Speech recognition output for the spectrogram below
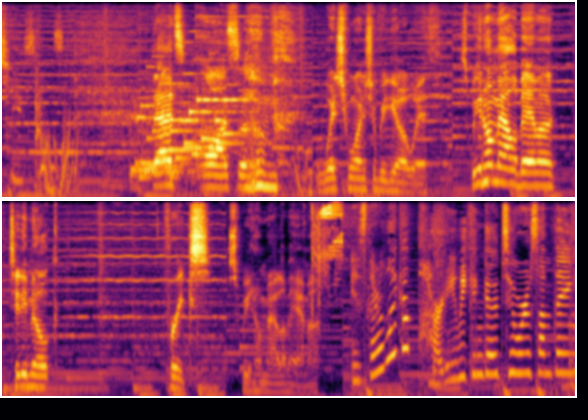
Jesus. That's awesome. Which one should we go with? Sweet Home Alabama, Titty Milk, Freaks, Sweet Home Alabama. Is there like a party we can go to or something?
